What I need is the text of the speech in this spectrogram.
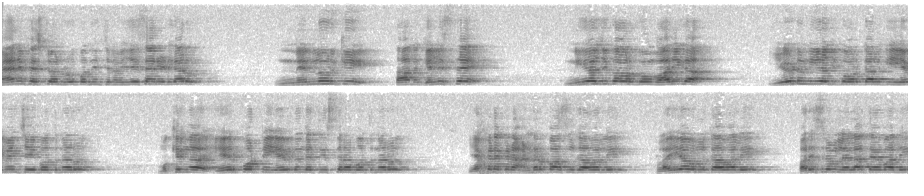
మేనిఫెస్టోను రూపొందించిన విజయసాయిరెడ్డి గారు నెల్లూరుకి తాను గెలిస్తే నియోజకవర్గం వారీగా ఏడు నియోజకవర్గాలకి ఏమేం చేయబోతున్నారు ముఖ్యంగా ఎయిర్పోర్ట్ని ఏ విధంగా తీసుకురాబోతున్నారు ఎక్కడెక్కడ అండర్ పాస్లు కావాలి ఫ్లైఓవర్లు కావాలి పరిశ్రమలు ఎలా తేవాలి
